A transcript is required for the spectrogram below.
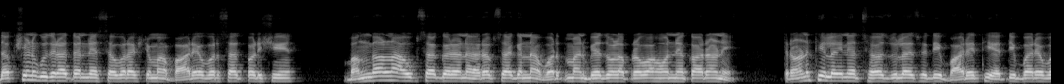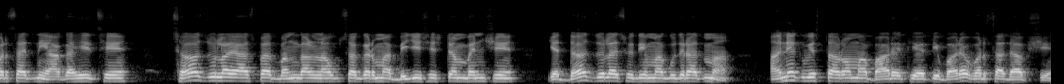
દક્ષિણ ગુજરાત અને સૌરાષ્ટ્રમાં ભારે વરસાદ પડશે. બંગાળના ઉપસાગર અને અરબ સાગરના વર્તમાન ભેજવાળા પ્રવાહોને કારણે ત્રણથી લઈને છ જુલાઈ સુધી ભારેથી અતિભારે વરસાદની આગાહી છે. છ જુલાઈ આસપાસ બંગાળના ઉપસાગરમાં બીજી સિસ્ટમ બનશે જે દસ જુલાઈ સુધીમાં ગુજરાતમાં અનેક વિસ્તારોમાં ભારેથી અતિભારે વરસાદ આપશે.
